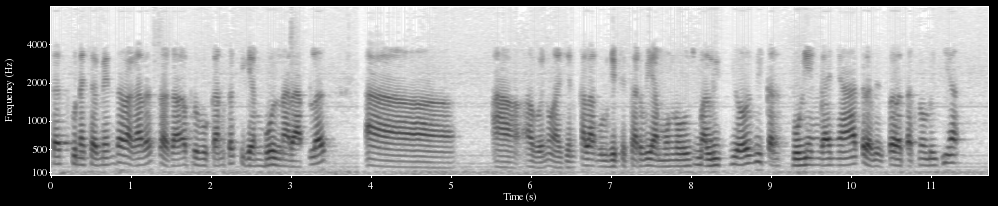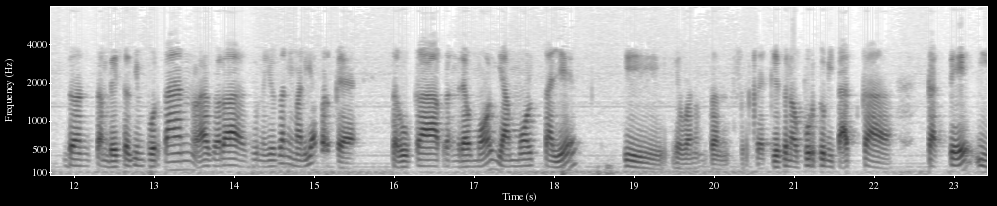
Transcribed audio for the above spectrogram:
desconeixement de vegades que acaba provocant que siguem vulnerables a a, a, bueno, a gent que la vulgui fer servir amb un ús maliciós i que ens pugui enganyar a través de la tecnologia, doncs també això és important. Aleshores, bueno, jo us animaria perquè segur que aprendreu molt, hi ha molts tallers i, i bueno, doncs crec que és una oportunitat que, que es té i,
